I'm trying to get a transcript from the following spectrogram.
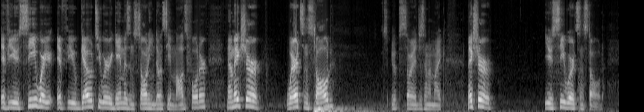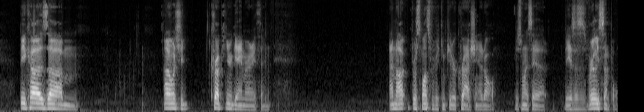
if you see where you, if you go to where your game is installed and you don't see a mods folder, now make sure where it's installed Oops, sorry, I just had my mic. Make sure you see where it's installed. Because um, I don't want you corrupting your game or anything. I'm not responsible for your computer crashing at all. Just want to say that. Because this is really simple.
